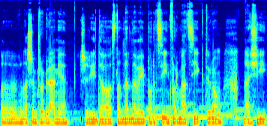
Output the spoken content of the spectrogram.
e, w naszym programie, czyli do standardowej porcji informacji, którą nasi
